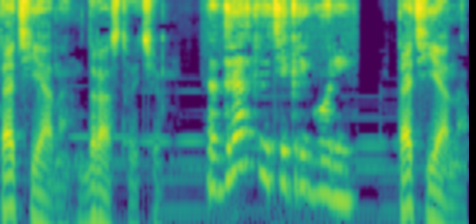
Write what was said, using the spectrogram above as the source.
Татьяна, здравствуйте. Здравствуйте, Григорий. Татьяна,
